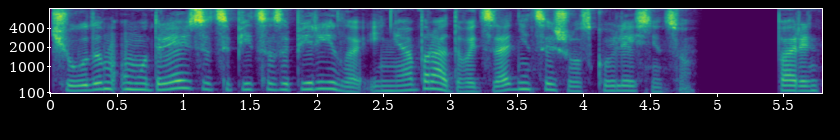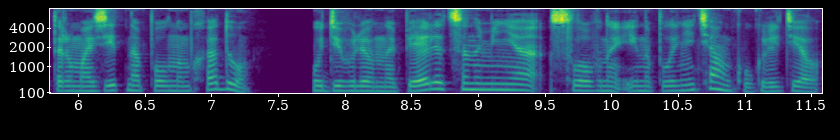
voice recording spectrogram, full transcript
Чудом умудряюсь зацепиться за перила и не обрадовать задницей жесткую лестницу. Парень тормозит на полном ходу, удивленно пялится на меня, словно инопланетянку глядел.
